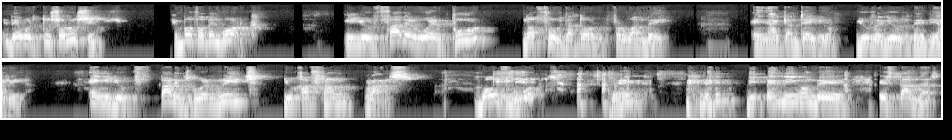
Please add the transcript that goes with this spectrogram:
there were two solutions, and both of them work. If your father were poor, no food at all for one day. And I can tell you, you reduce the diarrhea. And if your parents were rich, you have some rice. Both works, depending on the standards.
